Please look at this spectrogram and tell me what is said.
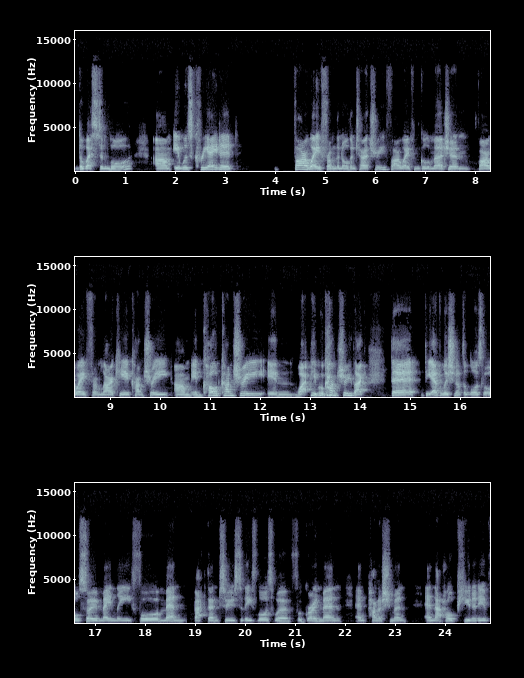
the Western law. Um, it was created far away from the Northern Territory, far away from Gulumoerrgin, far away from Larrakia country, um, in cold country, in white people country. Like the the evolution of the laws were also mainly for men back then too. So these laws were for grown men and punishment and that whole punitive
